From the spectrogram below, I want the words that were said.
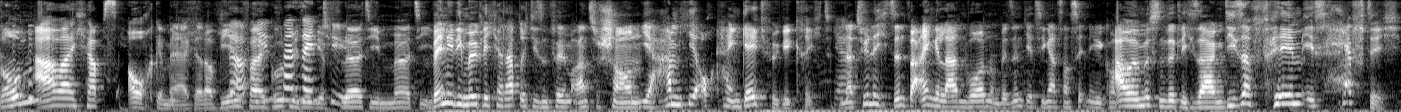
rum. Aber ich hab's auch gemerkt. Er hat auf jeden auf Fall jeden gut Fall mit dir geflirty, murty. Wenn ihr die Möglichkeit habt, euch diesen Film anzuschauen, wir haben hier auch kein Geld für gekriegt. Ja. Natürlich sind wir eingeladen worden und wir sind jetzt hier ganz nach Sydney gekommen. Aber wir müssen wirklich sagen, dieser Film ist heftig.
